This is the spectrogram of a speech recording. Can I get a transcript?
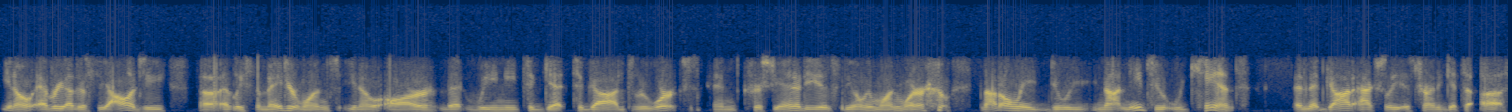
you know, every other theology, uh, at least the major ones, you know, are that we need to get to God through works. And Christianity is the only one where not only do we not need to, we can't, and that God actually is trying to get to us,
